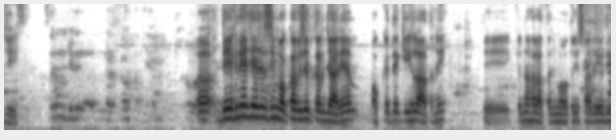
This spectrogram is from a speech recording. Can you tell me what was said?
ਜੀ। ਸਰ ਹੁਣ ਜਿਹੜੇ ਲੜਕਾ ਉਹ ਭੱਜਿਆ। ਅ, ਦੇਖਦੇ ਆ ਜੀ ਅਸੀਂ ਮੌਕਾ ਵਿਜ਼ਿਟ ਕਰਨ ਜਾ ਰਹੇ ਹਾਂ ਮੌਕੇ ਤੇ ਕੀ ਹਾਲਾਤ ਨੇ। ਤੇ ਕਿੰਨਾ ਹਾਲਾਤਾਂ 'ਚ ਮੌਤ ਹੋਈ ਸਾਰੀ ਉਹਦੀ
